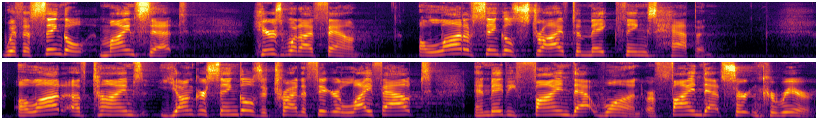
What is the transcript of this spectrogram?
with a single mindset, here's what I've found a lot of singles strive to make things happen. A lot of times, younger singles are trying to figure life out and maybe find that one or find that certain career.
